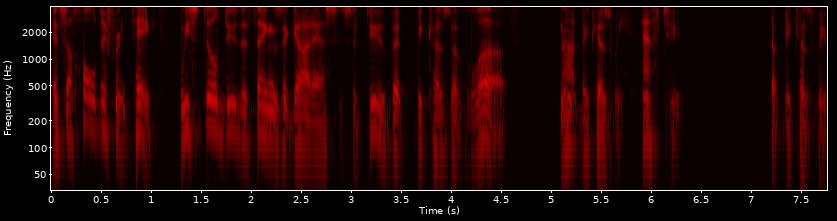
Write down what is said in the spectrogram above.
It's a whole different take. We still do the things that God asks us to do, but because of love, not because we have to, but because we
